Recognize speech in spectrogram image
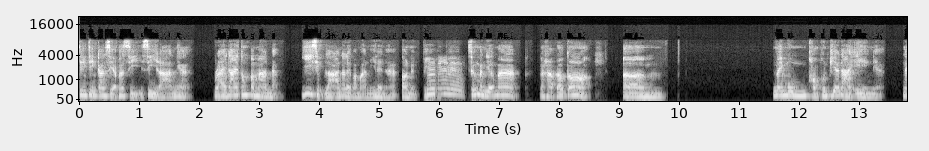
จริง ๆ การเสียภาษีสี่ล้านเนี่ย รายได้ต้องประมาณแบบยี่สิบล้านอะไรประมาณนี้เลยนะฮะต่อหนึ่งปีอืมซึ่งมันเยอะมากนะครับ แล้วก็เอิ่มในมุมของคุณพิยดาเองเนี่ย ใน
